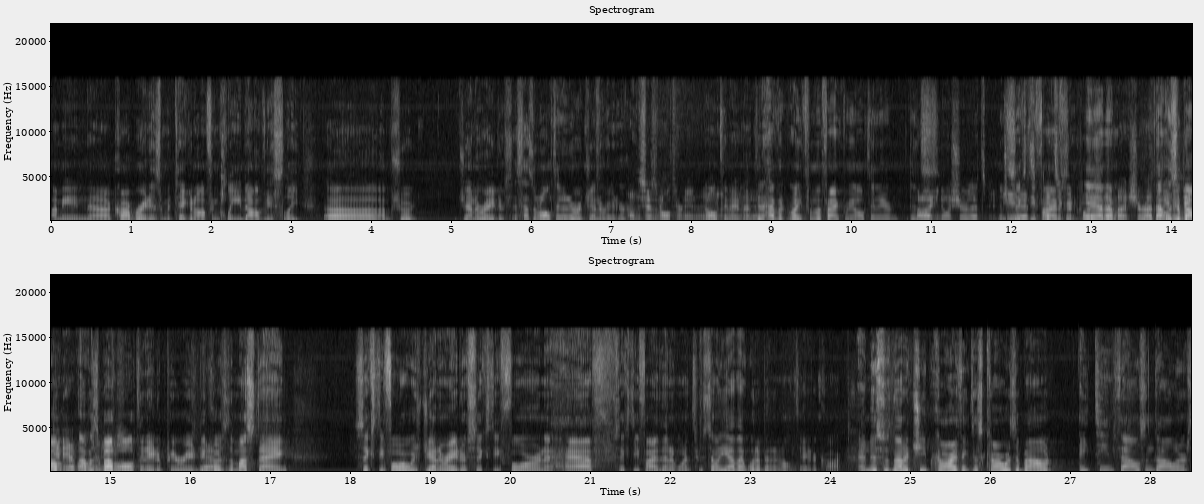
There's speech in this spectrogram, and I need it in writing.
I mean, uh, carburetors have been taken off and cleaned, obviously. Uh, I'm sure generators. This has an alternator or a generator? Uh, this has an alternator. I alternator. believe, Did it have it right from the factory alternator? in- Uh, you know, sure. That's in that's, 65. that's a good question. Yeah, that, I'm not sure. I that was about did have that was about alternator period Yeah. because the Mustang 64 was generator 64 and a half, 65 then it went through. So yeah, that would have been an alternator Mm-hmm. car. And this was not a cheap car. I think this car was about $18,000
